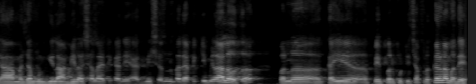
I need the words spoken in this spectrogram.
या माझ्या मुलगीला अभिलाषाला या ठिकाणी ॲडमिशन बऱ्यापैकी मिळालं होतं. पण काही पेपर फुटीच्या प्रकरणामध्ये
